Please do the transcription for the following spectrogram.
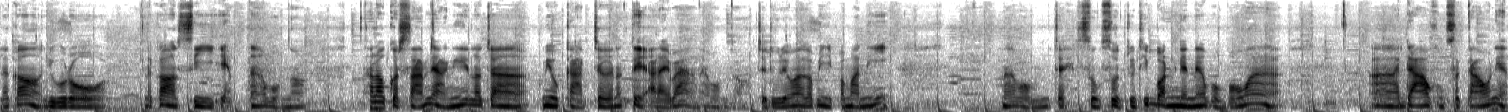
แล้วก็ยูโรแล้วก็ CF นะครับผมเนาะ ถ้าเรากด 3 อย่างนี้เราจะมีโอกาสเจอนักเตะอะไรบ้างนะครับผมจะดูได้ว่าก็มีประมาณนี้นะครับผมจะสูงสุดอยู่ที่บอลเงินนะครับผมเพราะว่าดาวของสเกลเนี่ย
